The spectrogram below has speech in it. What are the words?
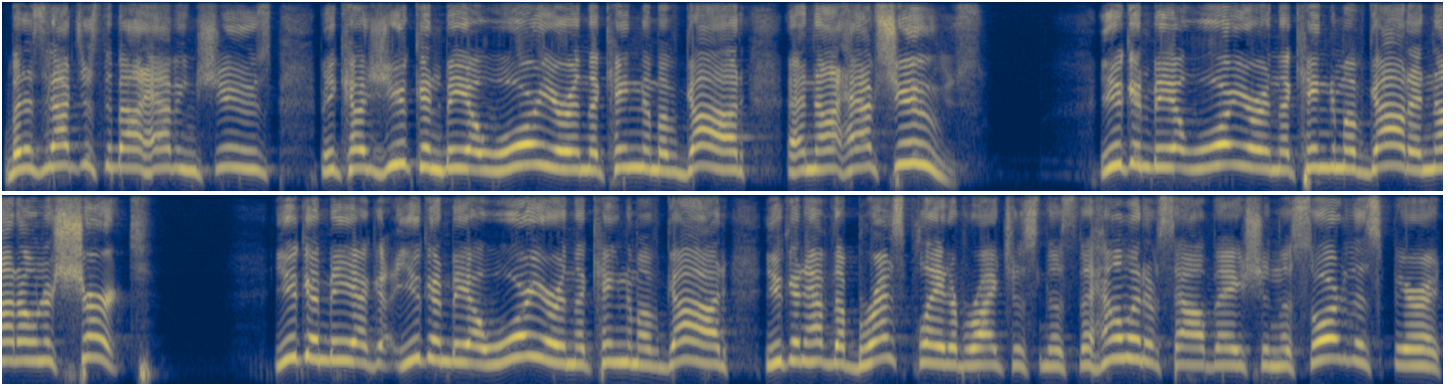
But it's not just about having shoes because you can be a warrior in the kingdom of God and not have shoes. You can be a warrior in the kingdom of God and not own a shirt. You can be a you can be a warrior in the kingdom of God. You can have the breastplate of righteousness, the helmet of salvation, the sword of the spirit.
